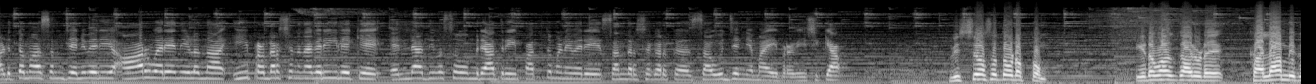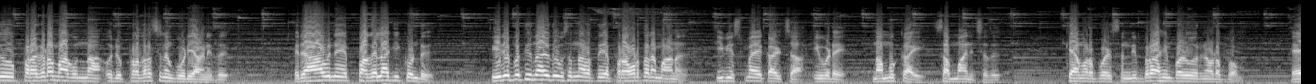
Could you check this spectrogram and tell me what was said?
അടുത്ത മാസം ജനുവരി ആറ് വരെ നീളുന്ന ഈ പ്രദർശന നഗരിയിലേക്ക് എല്ലാ ദിവസവും രാത്രി പത്ത് മണിവരെ സന്ദർശകർക്ക് സൗജന്യമായി പ്രവേശിക്കാം. വിശ്വാസത്തോടൊപ്പം ഇടവകക്കാരുടെ കലാമികവ് പ്രകടമാകുന്ന ഒരു പ്രദർശനം കൂടിയാണിത്. രാവിനെ പകലാക്കിക്കൊണ്ട് ഇരുപത്തിനാല് ദിവസം നടത്തിയ പ്രവർത്തനമാണ് ഈ വിസ്മയ കാഴ്ച ഇവിടെ നമുക്കായി സമ്മാനിച്ചത്. ക്യാമറ പേഴ്സൺ ഇബ്രാഹിം പഴുവൂരിനോടൊപ്പം എ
